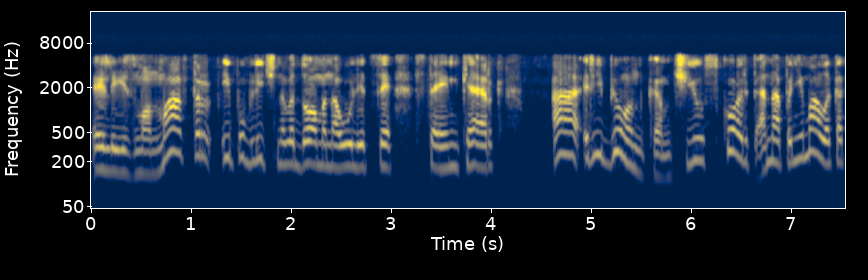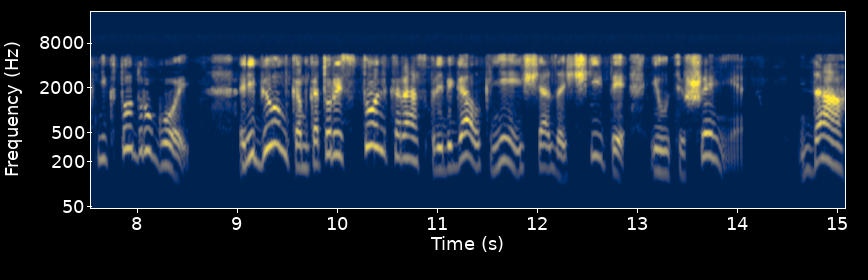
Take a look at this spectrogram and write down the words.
Элиз Монмартр и публичного дома на улице Стейнкерк, а ребенком, чью скорбь она понимала, как никто другой. Ребенком, который столько раз прибегал к ней, ища защиты и утешения. Да,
